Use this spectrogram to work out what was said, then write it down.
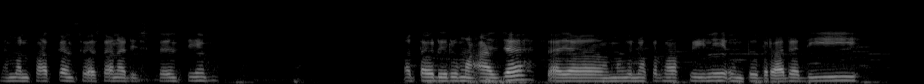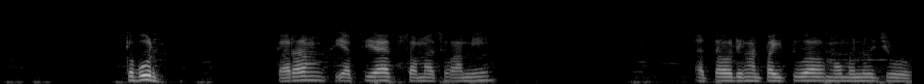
memanfaatkan suasana distancing atau di rumah aja. Saya menggunakan waktu ini untuk berada di kebun. Sekarang siap-siap sama suami atau dengan paitua mau menuju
